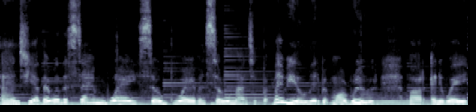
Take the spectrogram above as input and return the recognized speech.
And yeah, they were the same way, so brave and so romantic, but maybe a little bit more rude. But anyway,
